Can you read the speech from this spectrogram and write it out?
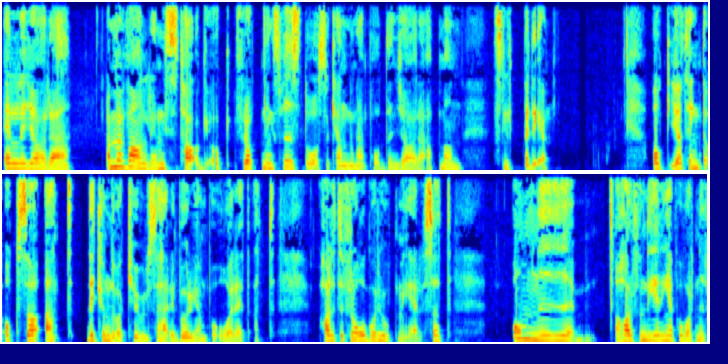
eller göra ja, men vanliga misstag. Och förhoppningsvis då så kan den här podden göra att man slipper det. Och jag tänkte också att det kunde vara kul så här i början på året att ha lite frågor ihop med er. Så att om ni har funderingar på vart ni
